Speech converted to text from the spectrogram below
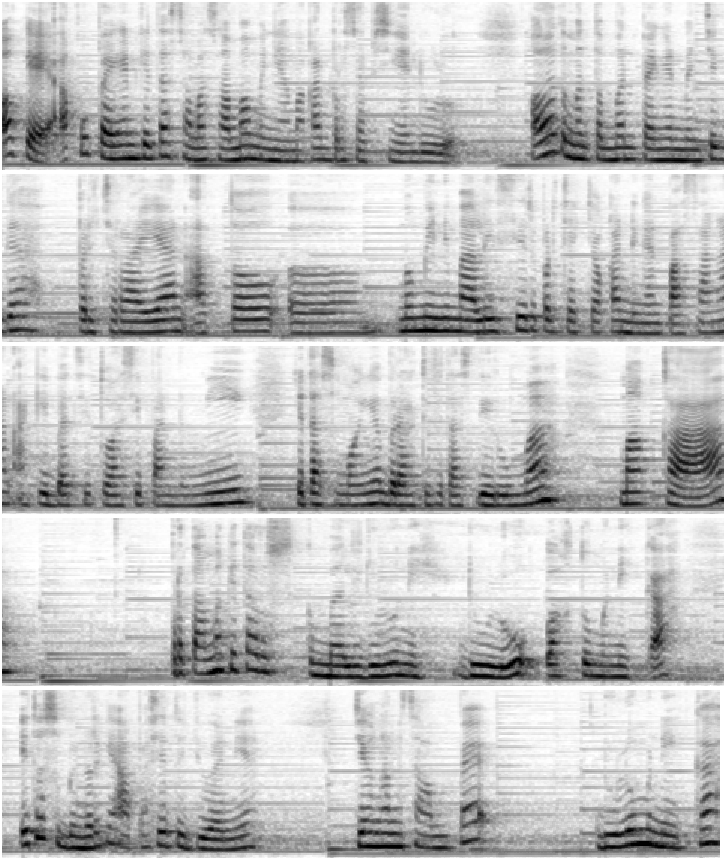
Oke, aku pengen kita sama-sama menyamakan persepsinya dulu. Kalau teman-teman pengen mencegah perceraian atau uh, meminimalisir percekcokan dengan pasangan akibat situasi pandemi, kita semuanya beraktivitas di rumah, maka pertama kita harus kembali dulu nih, dulu waktu menikah itu sebenarnya apa sih tujuannya? Jangan sampai dulu menikah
